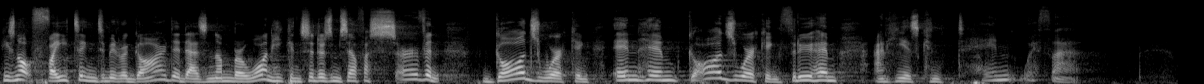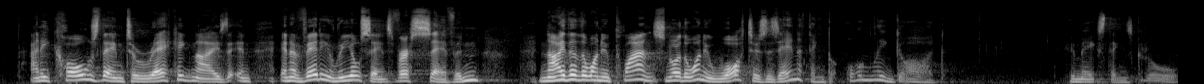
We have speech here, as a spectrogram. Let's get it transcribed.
He's not fighting to be regarded as number one, he considers himself a servant. God's working in him, God's working through him, and he is content with that. And he calls them to recognize that, in, in a very real sense, verse 7 neither the one who plants nor the one who waters is anything, but only God who makes things grow.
